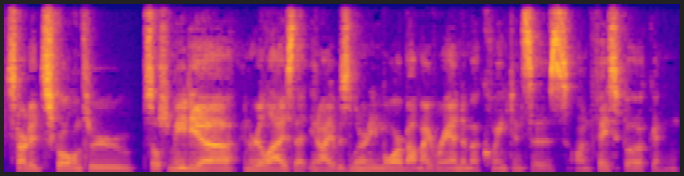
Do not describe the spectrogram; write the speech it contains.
started scrolling through social media and realized that you know I was learning more about my random acquaintances on Facebook and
